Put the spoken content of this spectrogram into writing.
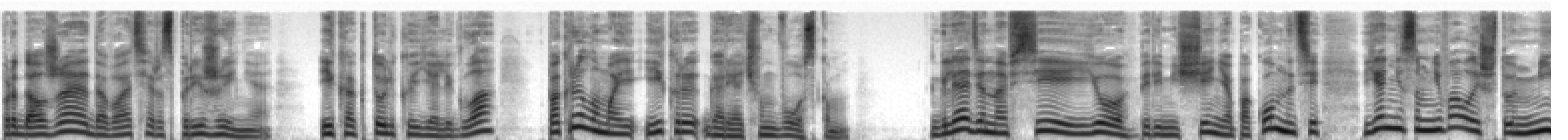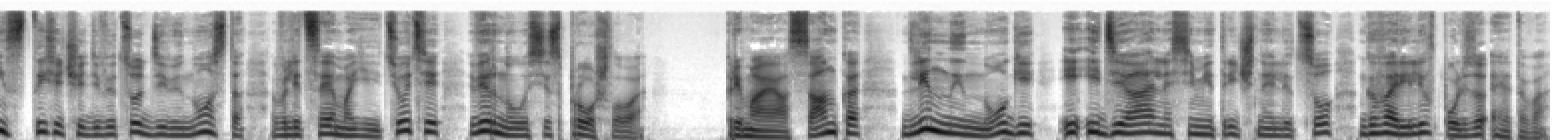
продолжая давать распоряжения, и как только я легла — покрыла мои икры горячим воском. Глядя на все ее перемещения по комнате, я не сомневалась, что мисс 1990 в лице моей тети вернулась из прошлого. Прямая осанка, длинные ноги и идеально симметричное лицо говорили в пользу этого.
